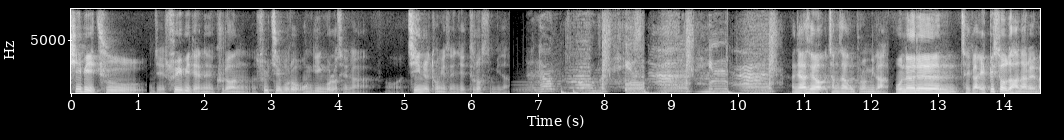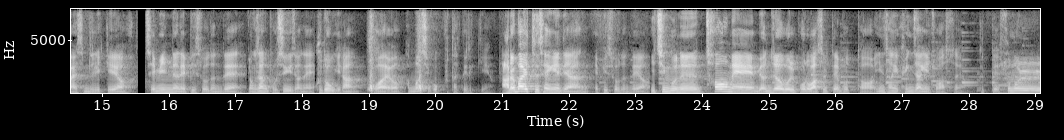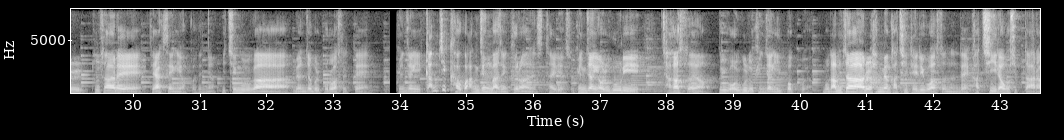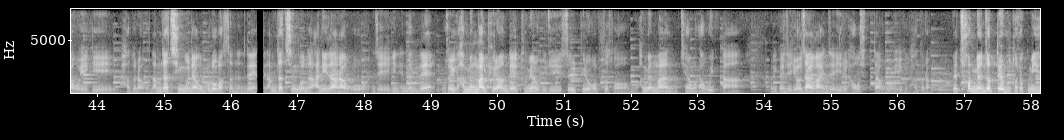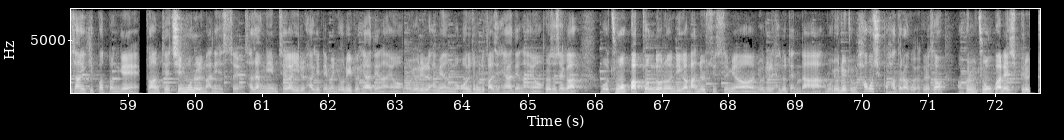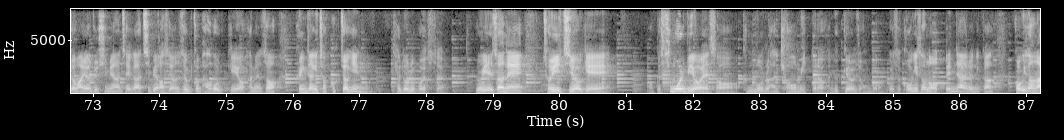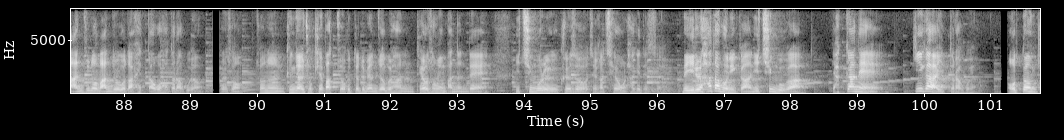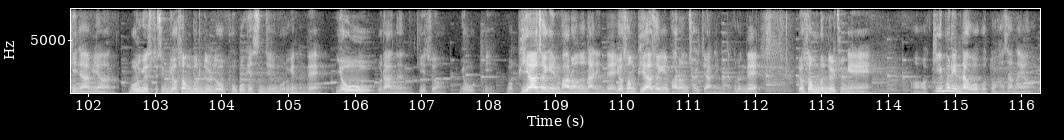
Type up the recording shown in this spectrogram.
팁이 주 이제 수입이 되는 그런 술집으로 옮긴 걸로 제가 어, 지인을 통해서 이제 들었습니다. 안녕하세요. 장사공 프로입니다. 오늘은 제가 에피소드 하나를 말씀드릴게요. 재미있는 에피소드인데 영상 보시기 전에 구독이랑 좋아요 한 번씩 꼭 부탁드릴게요. 아르바이트생에 대한 에피소드인데요. 이 친구는 처음에 면접을 보러 왔을 때부터 인상이 굉장히 좋았어요. 그때 22살의 대학생이었거든요. 이 친구가 면접을 보러 왔을 때 굉장히 깜찍하고 앙증맞은 그런 스타일이었어요. 굉장히 얼굴이 작았어요. 그리고 얼굴도 굉장히 이뻤고요. 뭐 남자를 한 명 같이 데리고 왔었는데 같이 일하고 싶다라고 얘기하더라고요. 남자친구냐고 물어봤었는데 남자친구는 아니다라고 이제 얘기는 했는데 뭐 저희가 한 명만 필요한데 두 명을 굳이 쓸 필요가 없어서 뭐 한 명만 채용을 하고 있다 그러니까 이제 여자가 이제 일을 하고 싶다고 얘기를 하더라고요. 근데 첫 면접 때부터 조금 인상이 깊었던 게 저한테 질문을 많이 했어요. 사장님, 제가 일을 하게 되면 요리도 해야 되나요? 뭐 요리를 하면 뭐 어느 정도까지 해야 되나요? 그래서 제가 뭐 주먹밥 정도는 네가 만들 수 있으면 요리를 해도 된다. 뭐 요리를 좀 하고 싶어 하더라고요. 그래서 아, 그럼 주먹밥 레시피를 좀 알려주시면 제가 집에 가서 연습을 좀 하고 올게요 하면서 굉장히 적극적인 태도를 보였어요. 그리고 예전에 저희 지역에 어, 그 스몰비어에서 근무를 한 경험이 있더라고요. 한 6개월 정도? 그래서 거기서는 어땠냐? 이러니까 거기서는 안주도 만들고 다 했다고 하더라고요. 그래서 저는 굉장히 좋게 봤죠. 그때도 면접을 한 대여섯 명 봤는데 이 친구를 그래서 제가 채용을 하게 됐어요. 근데 일을 하다 보니까 이 친구가 약간의 끼가 있더라고요 어떤 끼냐면 모르겠어요. 지금 여성분들도 보고 계신지는 모르겠는데 여우라는 끼죠. 여우끼 뭐 비하적인 발언은 아닌데 여성 비하적인 발언은 절대 아닙니다. 그런데 여성분들 중에 어, 끼 부린다고 보통 하잖아요.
